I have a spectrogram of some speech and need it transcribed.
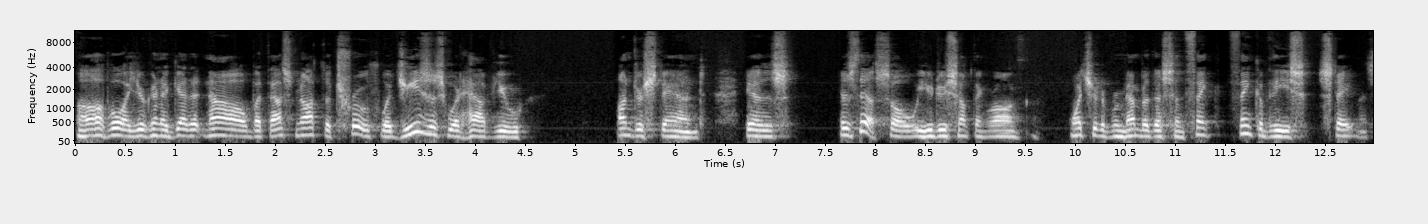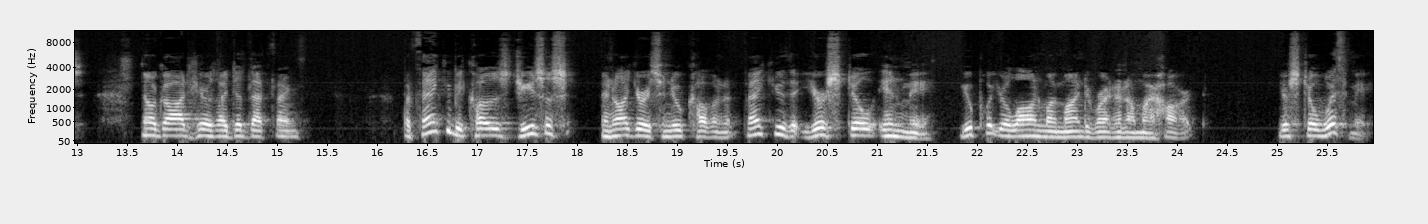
oh boy, you're going to get it now, but that's not the truth. What Jesus would have you understand is, is this. So you do something wrong. I want you to remember this and think, think of these statements. No, God, here's, I did that thing. But thank you because Jesus inaugurates a new covenant. Thank you that you're still in me. You put your law in my mind and write it on my heart. You're still with me.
